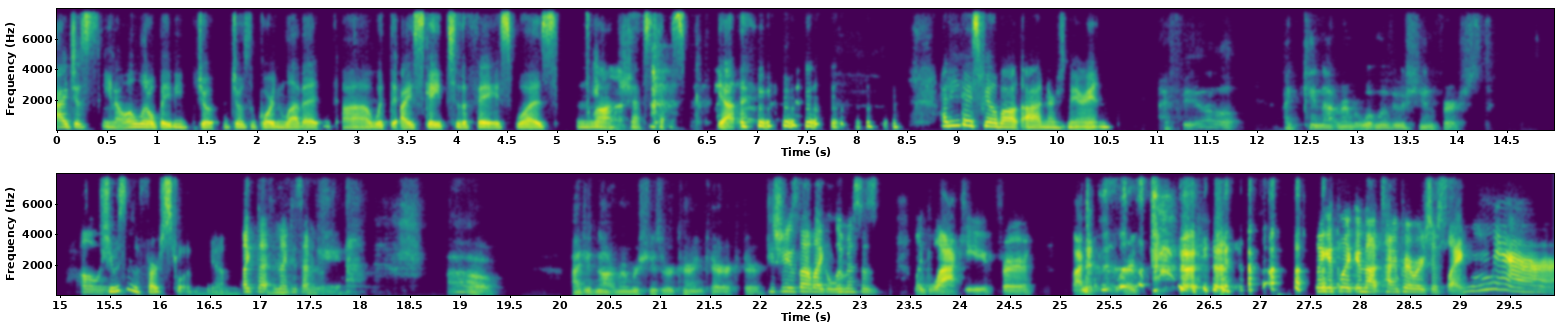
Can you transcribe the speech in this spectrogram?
I just, you know, a little baby jo- Joseph Gordon Levitt uh, with the ice skate to the face was mwah, Seamless. chef's kiss. Yeah. How do you guys feel about uh, Nurse Marion? I feel I cannot remember what movie was she in first. Halloween. She was in the first one. Yeah. like that 1978. Oh, I did not remember she's a recurring character. She's that like Loomis's like lackey for lack of words. like it's like in that time period where it's just like "Meow,"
